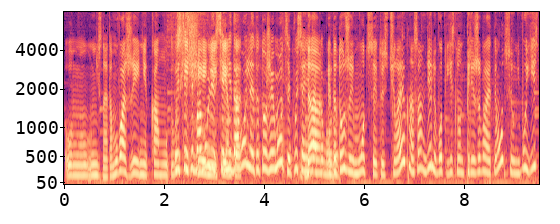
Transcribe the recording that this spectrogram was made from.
ум, не знаю, там уважение к кому-то, То есть, если бабули всем кем-то. недовольны, это тоже эмоции, пусть они да, так и будут. это тоже эмоции. То есть человек, на самом деле, вот если он переживает эмоции, у него есть,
